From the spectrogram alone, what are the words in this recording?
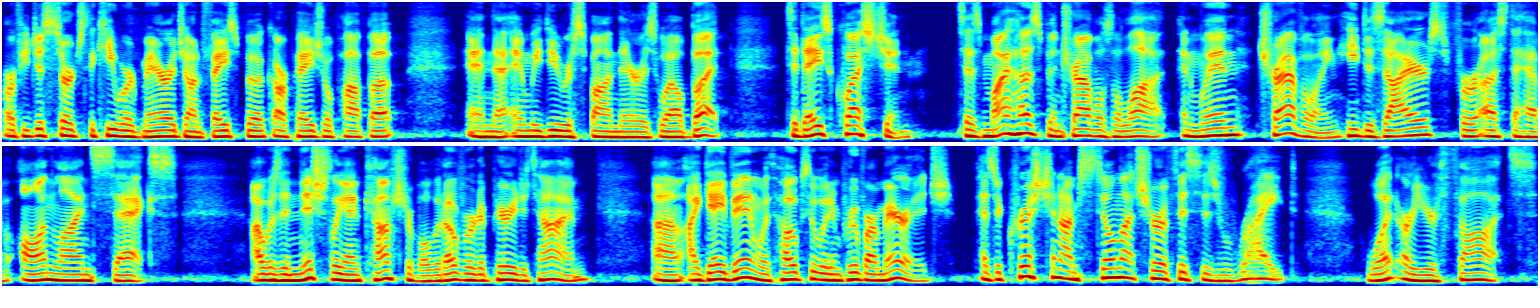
or if you just search the keyword marriage on Facebook, our page will pop up, and uh, and we do respond there as well. But today's question says, "My husband travels a lot, and when traveling, he desires for us to have online sex. I was initially uncomfortable, but over a period of time, uh, I gave in with hopes it would improve our marriage. As a Christian, I'm still not sure if this is right. What are your thoughts?"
